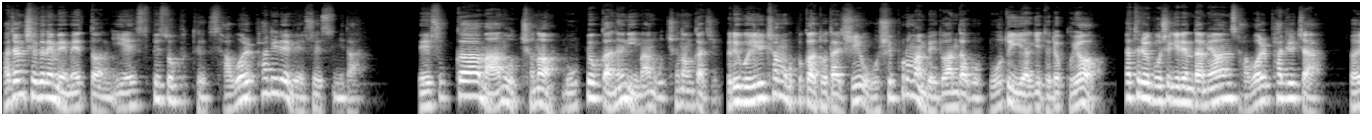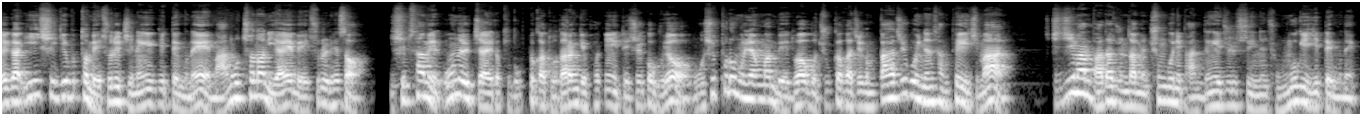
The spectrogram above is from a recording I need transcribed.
가장 최근에 매매했던 이 SP소프트 4월 8일에 매수했습니다. 매수가 15,000원, 목표가는 25,000원까지, 그리고 1차 목표가 도달 시 50%만 매도한다고 모두 이야기 드렸고요. 차트를 보시게 된다면 4월 8일자, 저희가 이 시기부터 매수를 진행했기 때문에 15,000원 이하의 매수를 해서 23일 오늘자 이렇게 목표가 도달한 게 확인이 되실 거고요. 50% 물량만 매도하고 주가가 지금 빠지고 있는 상태이지만 지지만 받아준다면 충분히 반등해 줄 수 있는 종목이기 때문에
